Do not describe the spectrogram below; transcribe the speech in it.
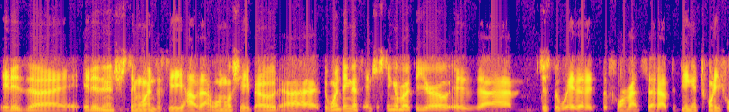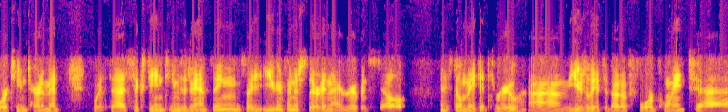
it is uh, it is an interesting one to see how that one will shape out. Uh, the one thing that's interesting about the Euro is. Um, just the way that it, the format's set up, being a 24 team tournament with uh, 16 teams advancing. So you can finish third in that group and still and still make it through. Um, usually it's about a four point uh,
